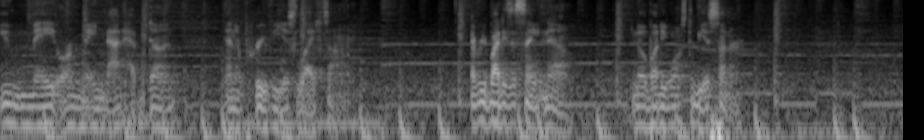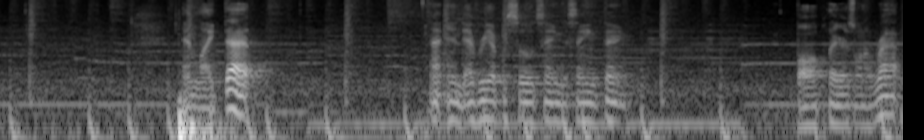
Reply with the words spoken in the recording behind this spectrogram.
you may or may not have done in a previous lifetime. Everybody's a saint now. Nobody wants to be a sinner. And like that, I end every episode saying the same thing. Ball players on a rap,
